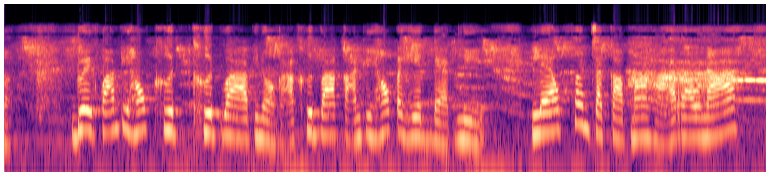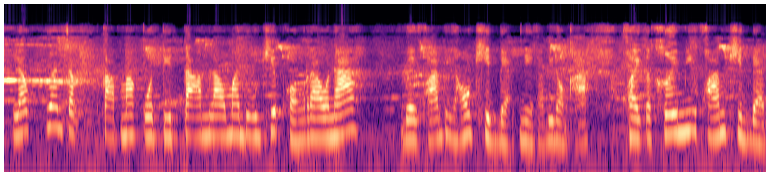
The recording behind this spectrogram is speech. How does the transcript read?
อด้วยความที่เขาคืดคืดว่าพี่น้องคะคืดว่าการที่เขาไปเฮ็ดแบบนี้ แล้วเพื่อนจะกลับมาหาเรานะ แล้วเพื่อนจะกลับมากดติดตามเรามาดูคลิปของเรานะด้วยความที่เขาคิดแบบนี้ค่ะพี่น้องคะคอยก็เคยมีความคิดแบบ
